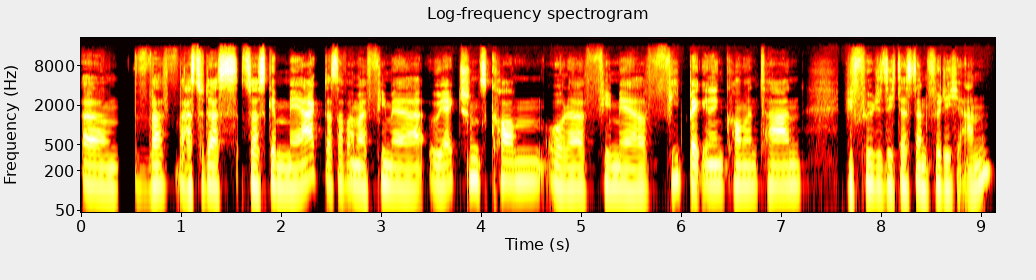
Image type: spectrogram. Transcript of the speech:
Ähm, was, hast du das, hast du das gemerkt, dass auf einmal viel mehr Reactions kommen oder viel mehr Feedback in den Kommentaren? Wie fühlte sich das dann für dich an?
